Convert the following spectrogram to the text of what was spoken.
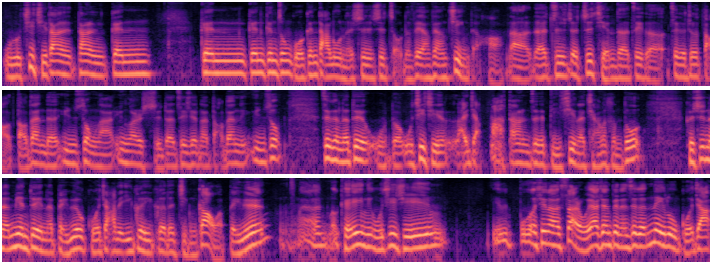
武契奇当然当然跟。跟跟跟中国跟大陆呢是是走得非常非常近的哈，那呃之这之前的这个这个就导导弹的运送啊，运二十的这些呢导弹的运送，这个呢对武的武契奇来讲啊，当然这个底气呢强了很多，可是呢面对呢北约国家的一个一个的警告啊，北约啊 OK 你武契奇。因为不过现在塞尔维亚现在变成这个内陆国家，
